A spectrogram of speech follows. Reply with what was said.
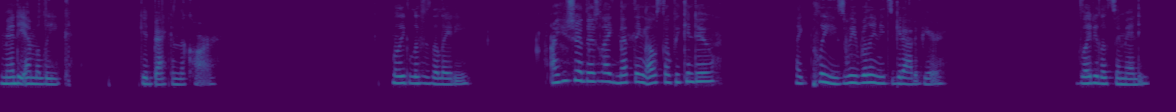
Mandy and Malik get back in the car. Malik looks at the lady. Are you sure there's like nothing else that we can do? Like, please, we really need to get out of here. The lady looks at Mandy.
